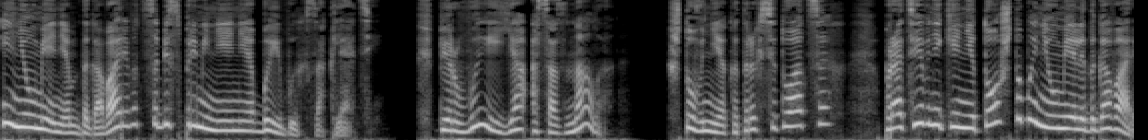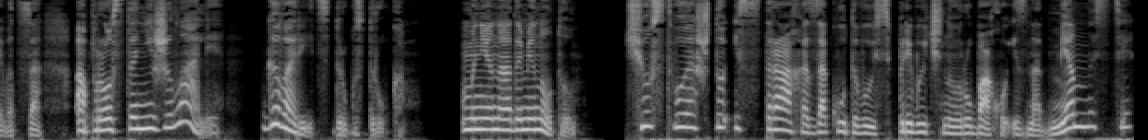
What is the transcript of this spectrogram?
и неумением договариваться без применения боевых заклятий. Впервые я осознала, что в некоторых ситуациях противники не то чтобы не умели договариваться, а просто не желали говорить друг с другом. «Мне надо минуту», Чувствуя, что из страха закутываюсь в привычную рубаху из надменности,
